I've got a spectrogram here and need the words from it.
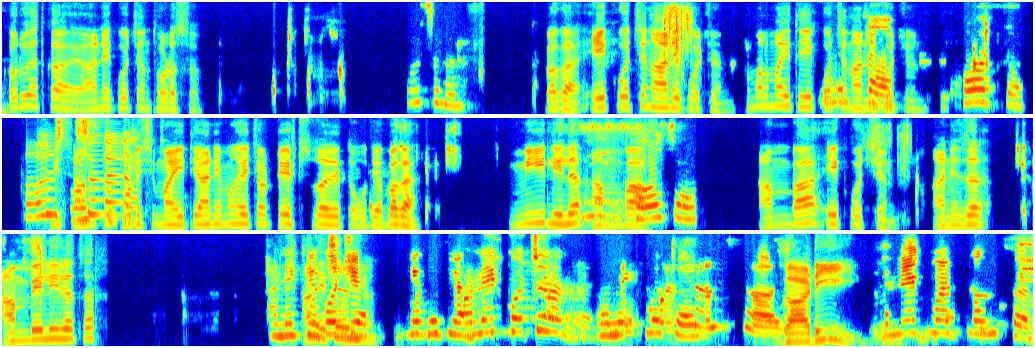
करूयात काय? अनेक वचन थोडस. हो बघा एक वचन अनेक वचन. तुम्हाला माहिती आहे एक वचन अनेक सर. वचन. हो सर. मी सांगतो थोडीशी माहिती आणि मग याच्यावर टेस्ट सुद्धा देतो उद्या. बघा मी लिहिलं आंबा. हो आंबा एक वचन. आणि जर आंबे लिहिलं तर? अनेक अनेक वचन. अनेक वचन. अनेक वचन. गाडी. अनेक वचन सर.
